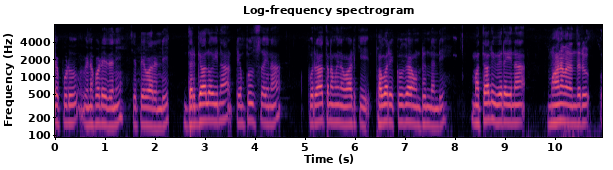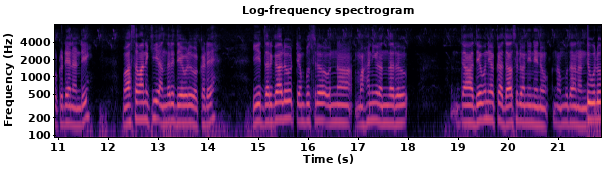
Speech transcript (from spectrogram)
చెప్పుడు వినపడేదని చెప్పేవారండి. దర్గాలో అయినా టెంపుల్స్ అయినా పురాతనమైన వాటికి పవర్ ఎక్కువగా ఉంటుందండి. మతాలు వేరైనా మానవులందరూ ఒకటేనండి. వాస్తవానికి అందరి దేవుడు ఒక్కడే. ఈ దర్గాలు టెంపుల్స్లో ఉన్న మహనీయులందరూ దా దేవుని యొక్క దాసులు అని నేను నమ్ముతానండి. హిందువులు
